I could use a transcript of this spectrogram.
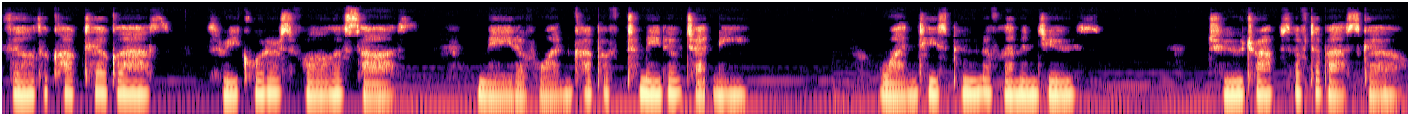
Fill the cocktail glass three quarters full of sauce made of one cup of tomato chutney, one teaspoon of lemon juice, two drops of Tabasco,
